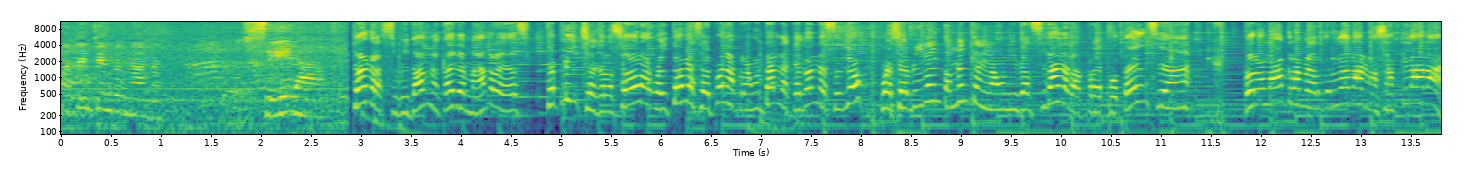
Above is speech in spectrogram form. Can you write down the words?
No te entiendo nada. Cera. ¡Qué agresividad me cae de madres! ¡Qué pinche grosera, güey! Todavía se pone a preguntarle que dónde estudió. Pues evidentemente en la Universidad de la Prepotencia. Pero la otra verdulera nos aclara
